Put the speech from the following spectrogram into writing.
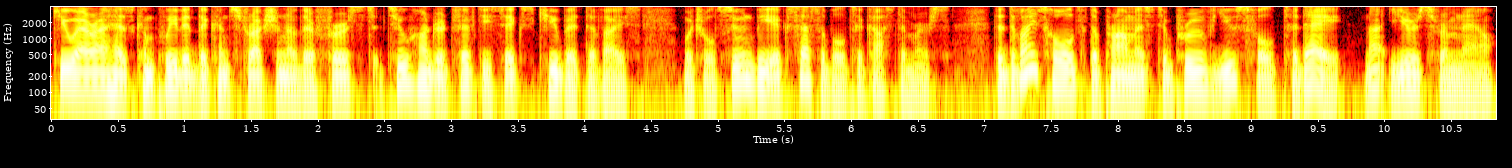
QuEra has completed the construction of their first 256 qubit device, which will soon be accessible to customers. The device holds the promise to prove useful today, not years from now,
